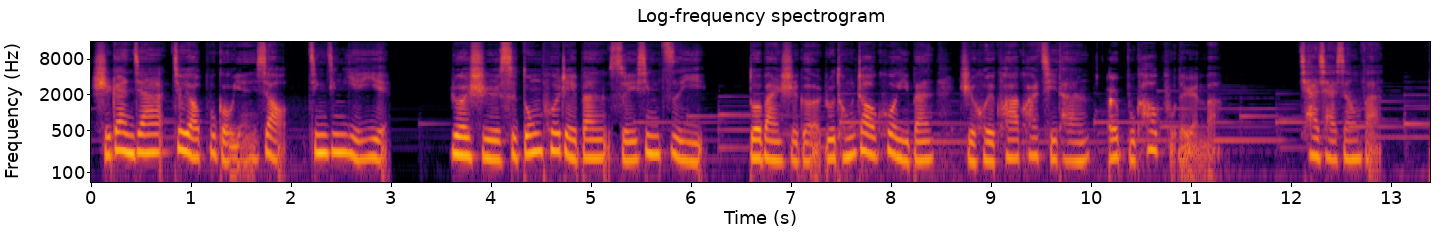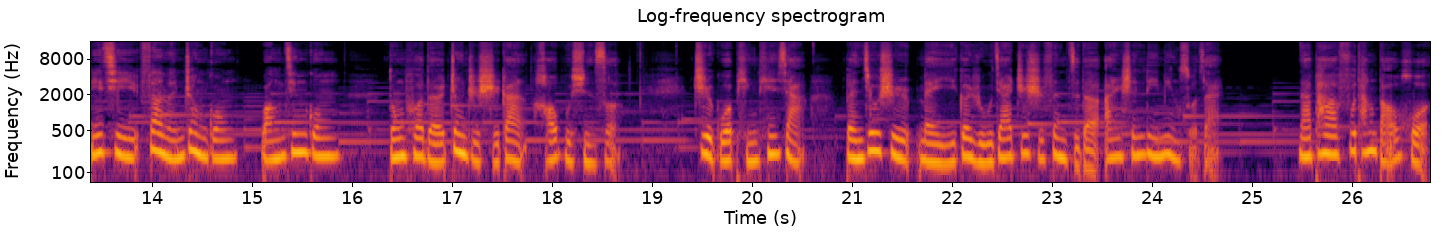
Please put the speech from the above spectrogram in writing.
实干家就要不苟言笑，兢兢业业。若是似东坡这般随性恣意，多半是个如同赵括一般只会夸夸其谈而不靠谱的人吧。恰恰相反，比起范文正公、王荆公，东坡的政治实干毫不逊色。治国平天下，本就是每一个儒家知识分子的安身立命所在，哪怕赴汤蹈火，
